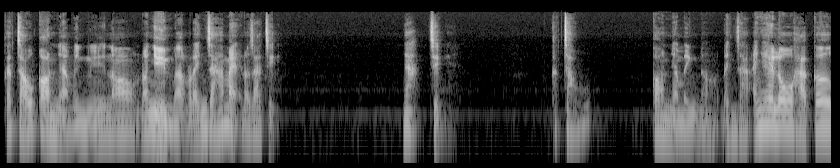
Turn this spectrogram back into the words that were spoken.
các cháu con nhà mình ấy, nó nó nhìn vào nó đánh giá mẹ nó ra chị. Nha chị. Các cháu con nhà mình nó đánh giá anh hello hà cơ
